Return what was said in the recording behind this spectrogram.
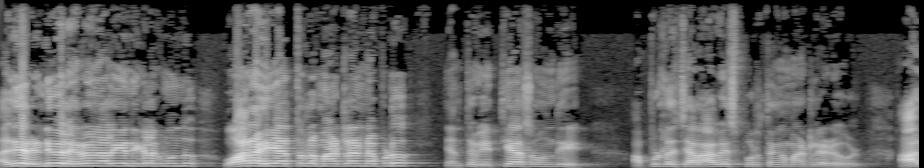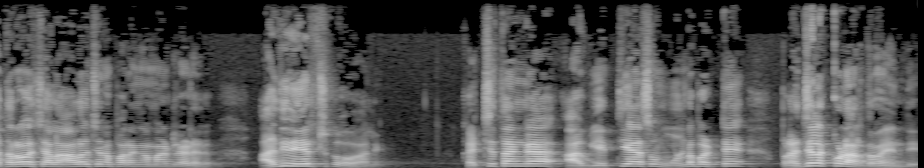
అదే రెండు వేల ఇరవై నాలుగు ఎన్నికలకు ముందు వారాహి యాత్రలో మాట్లాడినప్పుడు ఎంత వ్యత్యాసం ఉంది. అప్పట్లో చాలా ఆవేశపూరితంగా మాట్లాడేవాళ్ళు. ఆ తర్వాత చాలా ఆలోచన పరంగా మాట్లాడారు. అది నేర్చుకోవాలి. ఖచ్చితంగా ఆ వ్యత్యాసం ఉండబట్టే ప్రజలకు కూడా అర్థమైంది.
